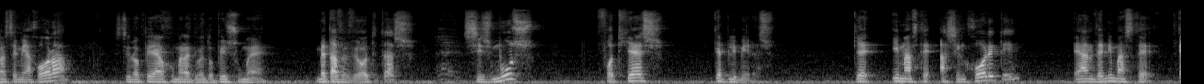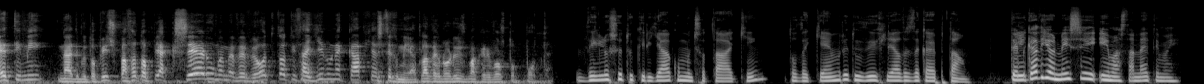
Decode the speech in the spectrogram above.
Είμαστε μια χώρα στην οποία έχουμε να αντιμετωπίσουμε μεταβεβαιότητας σεισμούς, φωτιές και πλημμύρες. Και είμαστε ασυγχώρητοι εάν δεν είμαστε έτοιμοι να αντιμετωπίσουμε αυτά τα οποία ξέρουμε με βεβαιότητα ότι θα γίνουν κάποια στιγμή. Απλά δεν γνωρίζουμε ακριβώς το πότε. Δήλωση του Κυριάκου Μητσοτάκη το Δεκέμβρη του 2017. Τελικά, Διονύση, ήμασταν έτοιμοι;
